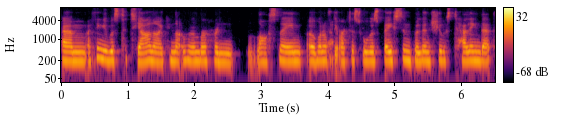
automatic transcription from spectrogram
Um, I think it was Tatiana, I cannot remember her last name, uh, one of yeah. the artists who was based in Berlin. She was telling that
